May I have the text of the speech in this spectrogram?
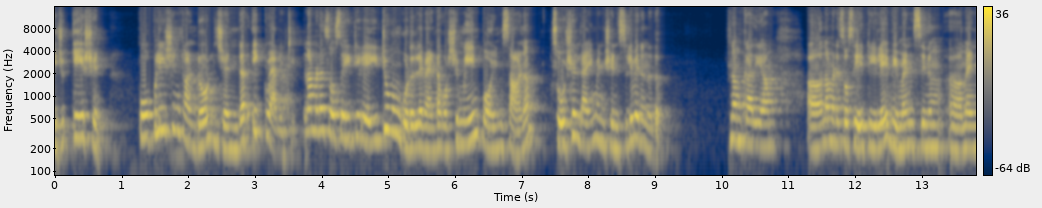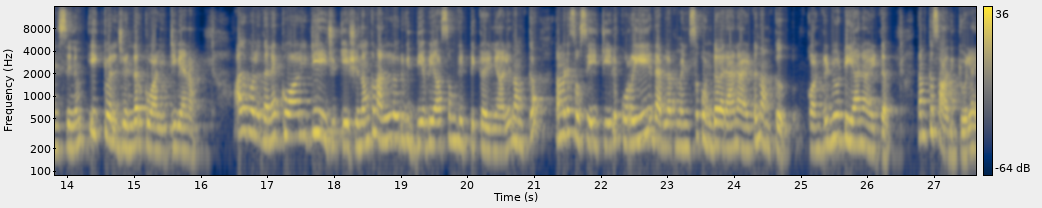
education population control gender equality നമ്മുടെ സൊസൈറ്റിയിൽ ഏറ്റവും കൂടുതൽ വേണ്ട കുറച്ച് മെയിൻ പോയിന്റ്സ് ആണ് സോഷ്യൽ ഡയമെൻഷൻസിൽ വരുന്നത്. നമുക്കറിയാം നമ്മുടെ സൊസൈറ്റിയിലെ വിമൻസിനും മെൻസിനും ഈക്വൽ ജെൻഡർ ക്വാളിറ്റി വേണം. അതുപോലെ തന്നെ ക്വാളിറ്റി എഡ്യൂക്കേഷൻ നമുക്ക് നല്ലൊരു വിദ്യാഭ്യാസം കിട്ടിക്കഴിഞ്ഞാൽ നമുക്ക് നമ്മുടെ സൊസൈറ്റിയിൽ കുറേ ഡെവലപ്മെന്റ്സ് കൊണ്ടുവരാനായിട്ട് നമുക്ക് കോൺട്രിബ്യൂട്ട് ചെയ്യാനായിട്ട് നമുക്ക് സാധിക്കൂ അല്ലേ?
